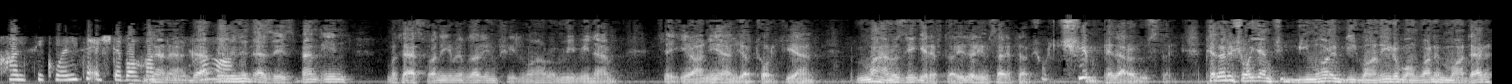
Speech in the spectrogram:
consequence اشتباهات نه نه ببینید عزیز من این متاسفانه یه مقدار این فیلم ها رو می‌بینم که ایرانی هن یا ترکی هن. ما هنوز یه گرفتاری داریم سر پدر. شما چی پدر رو دوست دارید؟ پدر شما یه همچین بیمار دیوانه رو به عنوان مادر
